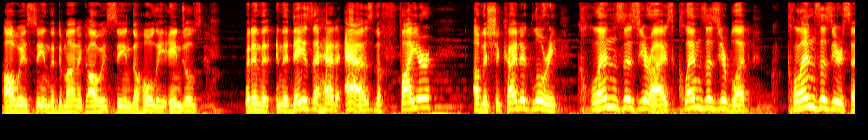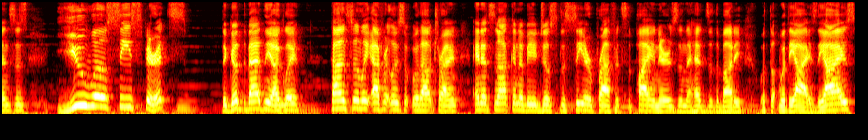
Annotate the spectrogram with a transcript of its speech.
always seeing the demonic, always seeing the holy angels, but in the in the days ahead, as the fire of the Shekinah glory cleanses your eyes, cleanses your blood, cleanses your senses, you will see spirits, the good, the bad, and the ugly, constantly effortless without trying. And it's not going to be just the seer prophets the pioneers and the heads of the body with the, with the eyes. The eyes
